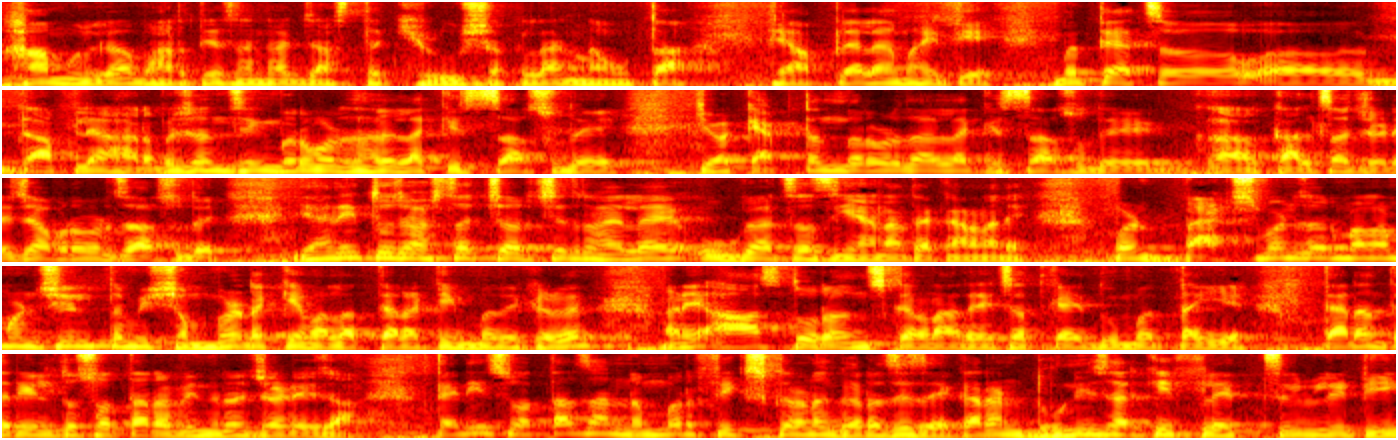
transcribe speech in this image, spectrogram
हा मुलगा भारतीय संघात जास्त खेळू शकला नव्हता. हे आपल्याला माहिती आहे. मग त्याचं आपल्या हरभजन सिंग बरोबर झालेला किस्सा असू दे किंवा कॅप्टन बरोबर झालेला किस्सा असू दे कालचा जडेजा बरोबरचा असू दे याने तो जास्त चर्चेत राहिला आहे उगाच याना त्या कारणाने. पण बॅट्समन जर मला म्हणशील तर मी शंभर टक्के मला त्याला टीममध्ये खेळवेन. आणि आज तो रन्स करणार याच्यात काही दुमत नाही आहे त्यानंतर येईल तो स्वतः रवींद्र जडेजा. त्यांनी स्वतःचा नंबर फिक्स करणं गरजेचं आहे कारण धोनीसारखी फ्लेक्सिबिलिटी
